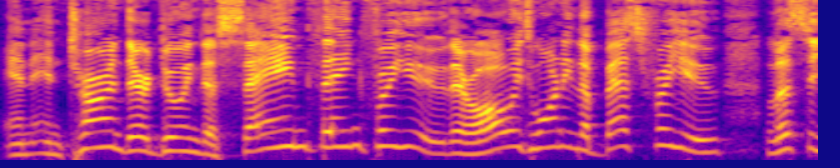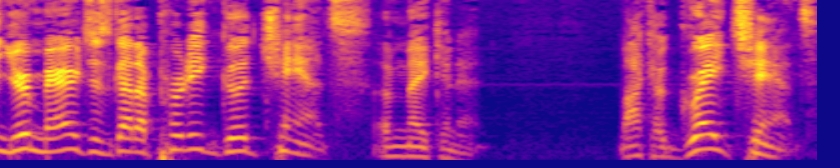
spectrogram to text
and in turn they're doing the same thing for you. They're always wanting the best for you. Listen, your marriage has got a pretty good chance of making it like a great chance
